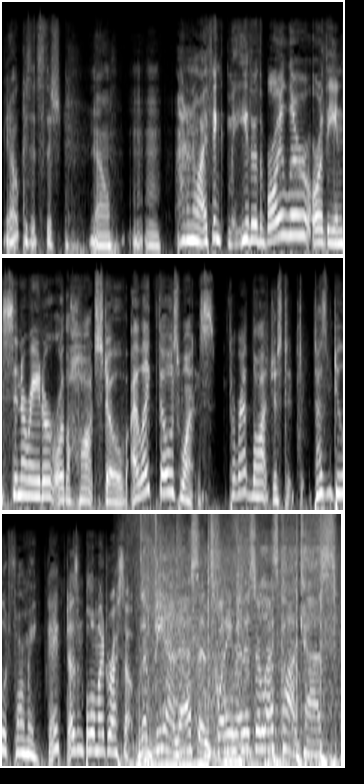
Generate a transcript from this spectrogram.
you know, because it's the sh- no, mm-mm. I don't know. I think either the broiler or the incinerator or the hot stove. I like those ones. The Red Lot just it doesn't do it for me. Okay, doesn't blow my dress up. The BNS in 20 minutes or less podcast.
